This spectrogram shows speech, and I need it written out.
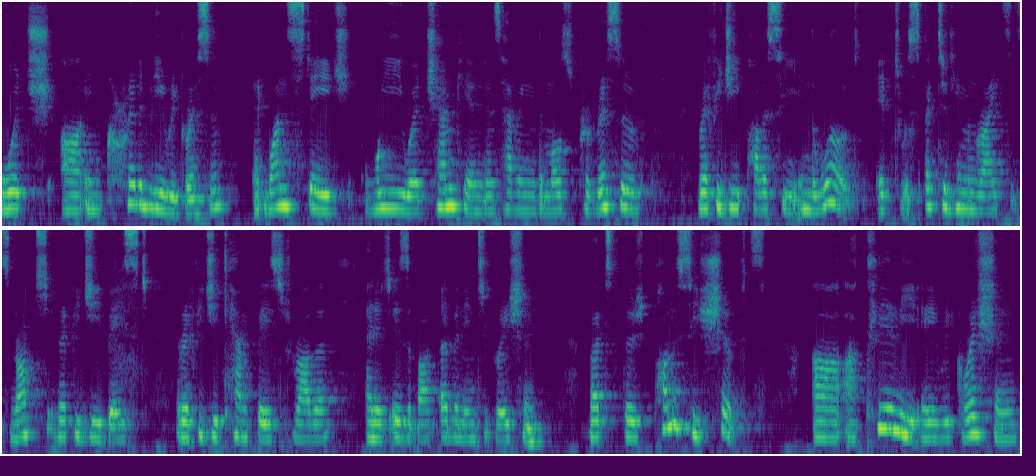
which are incredibly regressive at one stage, we were championed as having the most progressive refugee policy in the world. It respected human rights. It's not refugee based, refugee camp based, rather, and it is about urban integration. But the policy shifts uh, are clearly a regression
